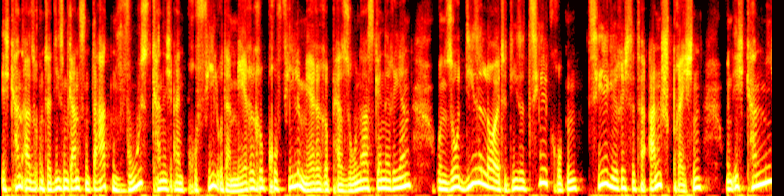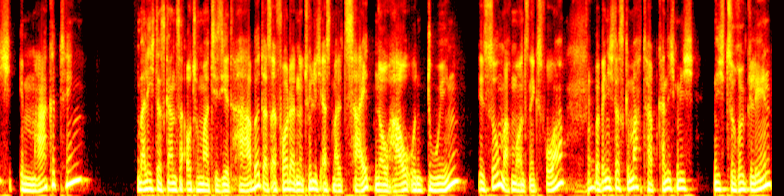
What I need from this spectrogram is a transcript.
ich kann also unter diesem ganzen Datenwust kann ich ein Profil oder mehrere Profile, mehrere Personas generieren und so diese Leute, diese Zielgruppen zielgerichteter ansprechen und ich kann mich im Marketing, weil ich das Ganze automatisiert habe, das erfordert natürlich erstmal Zeit, Know-how und Doing, ist so, machen wir uns nichts vor. Mhm. Aber wenn ich das gemacht habe, kann ich mich nicht zurücklehnen,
